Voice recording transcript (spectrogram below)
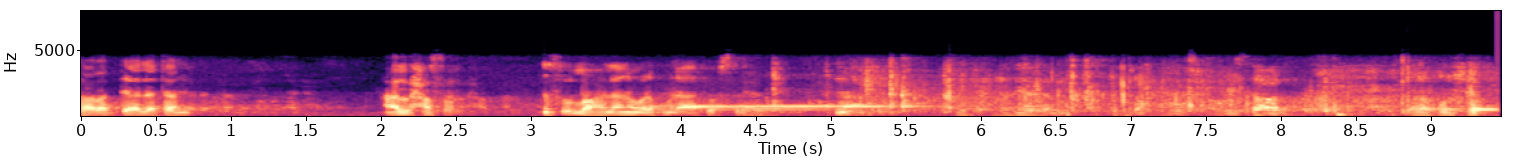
صارت دالة على الحصر. نسأل الله لنا ولكم العافية والسلام. نعم. رسالة ونقول هم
